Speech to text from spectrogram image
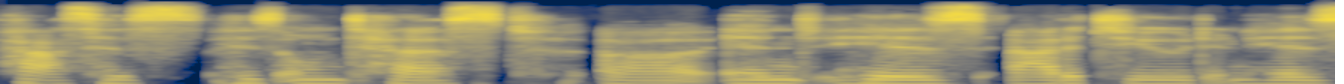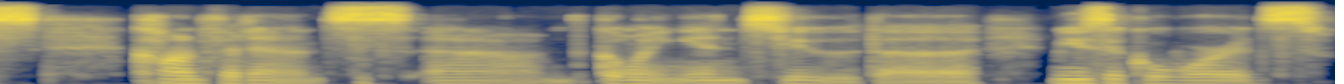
pass his his own test uh, and his attitude and his confidence um, going into the music awards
